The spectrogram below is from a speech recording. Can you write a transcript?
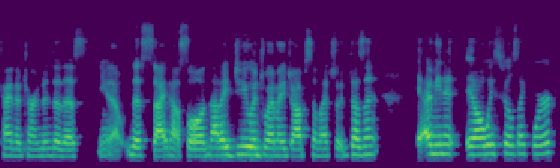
kind of turned into this, you know, this side hustle, and that I do enjoy my job so much. So it doesn't I mean, it, it always feels like work.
